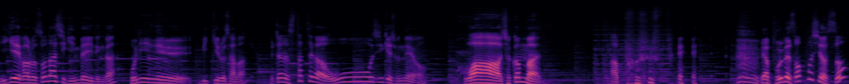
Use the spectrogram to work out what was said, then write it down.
이게 바로 소나식 인베이드인가? 본인을 미끼로 삼아? 일단은 스타트가 오지게 좋네요 와 잠깐만 아 볼베 야 볼베 서폿이었어?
